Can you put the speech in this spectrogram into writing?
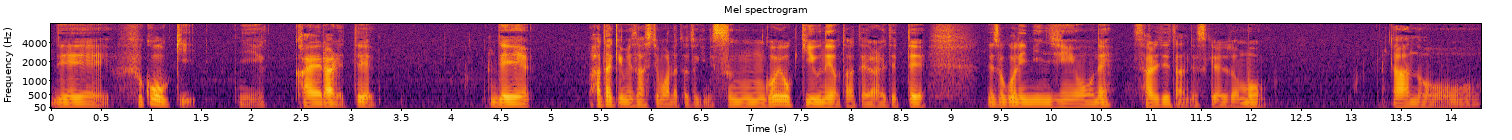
で飛行機に帰られてで畑見させてもらった時にすんごい大きい畝を立てられててでそこに人参をねされてたんですけれどもあの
